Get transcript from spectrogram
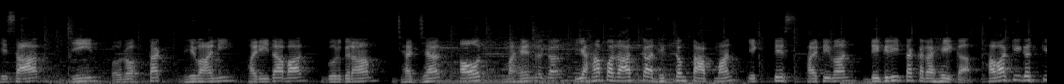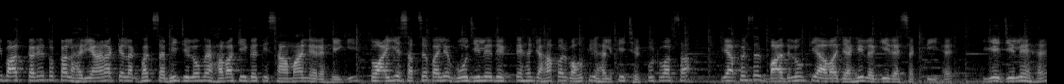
हिसार, जींद, रोहतक, भिवानी, फरीदाबाद, गुरुग्राम झज्जर और महेंद्रगढ़। यहाँ पर रात का अधिकतम तापमान 31, 31 डिग्री तक रहेगा। हवा की गति की बात करें तो कल हरियाणा के लगभग सभी जिलों में हवा की गति सामान्य रहेगी। तो आइए सबसे पहले वो ज़िले देखते हैं जहाँ पर बहुत ही हल्की छिटपुट वर्षा या फिर सिर्फ़ बादलों की आवाजाही लगी रह सकती है। ये ज़िले हैं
